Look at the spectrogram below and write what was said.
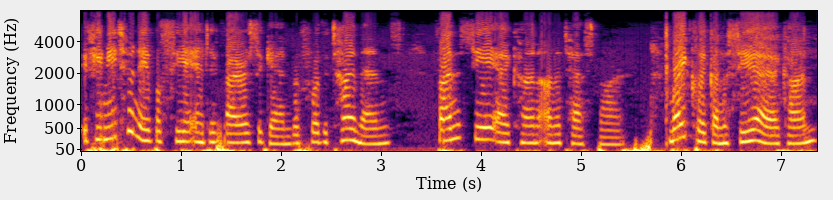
If you need to enable CA Antivirus again before the time ends, find the CA icon on the taskbar. Right-click on the CA icon,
